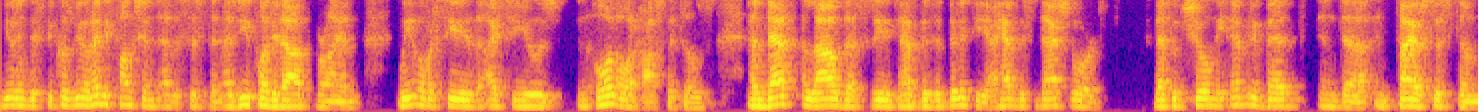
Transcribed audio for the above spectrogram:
during this because we already functioned as a system. As you pointed out, Brian, we oversee the ICUs in all our hospitals, and that allowed us really to have visibility. I have this dashboard that would show me every bed in the entire system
